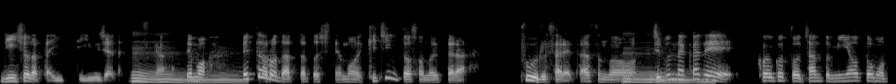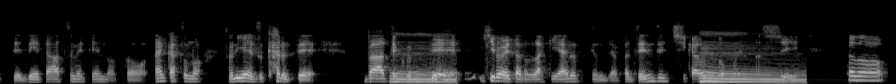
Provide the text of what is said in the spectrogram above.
臨床だったらいいって言うじゃないですか。でもレトロだったとしてもきちんとその言ったらプールされたその自分の中でこういうことをちゃんと見ようと思ってデータ集めてんのと、なんかその、とりあえずカルテバーって食って、拾えたのだけやるっていうので、やっぱ全然違うと思いますし、その、き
